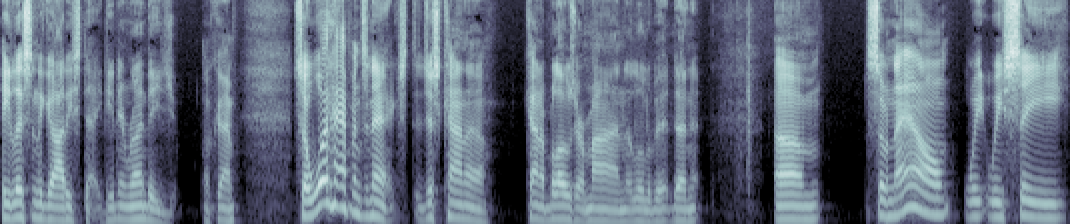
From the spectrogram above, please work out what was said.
he listened to God. He stayed. He didn't run to Egypt. Okay. So what happens next? It just kind of kind of blows our mind a little bit, doesn't it? Um, so now we we see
